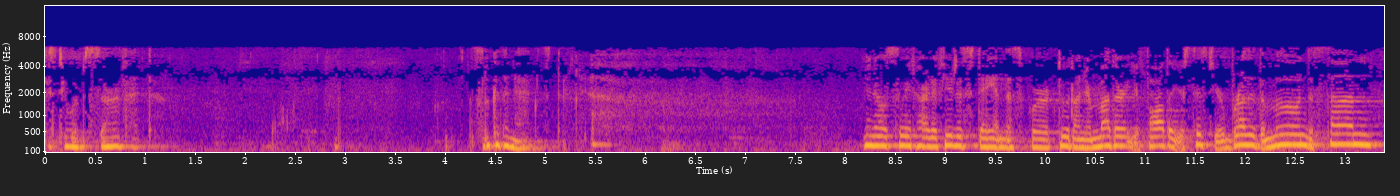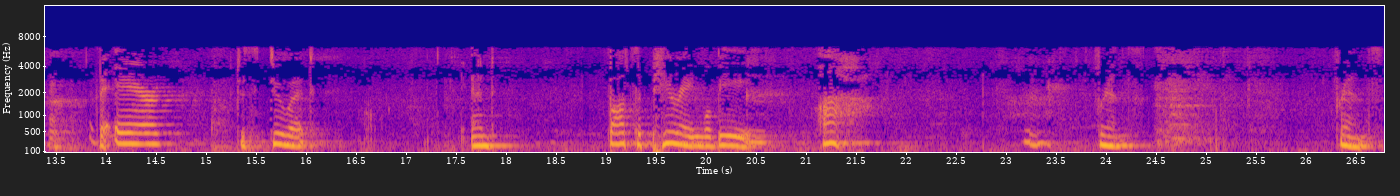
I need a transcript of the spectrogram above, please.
Just to observe it. Look at the next. You know, sweetheart, if you just stay in this work, do it on your mother, your father, your sister, your brother, the moon, the sun, the air, just do it. And thoughts appearing will be, ah, friends, friends.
